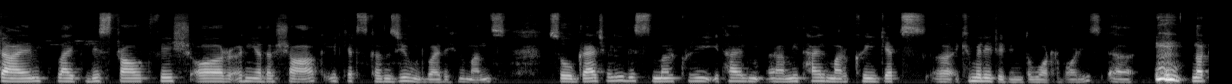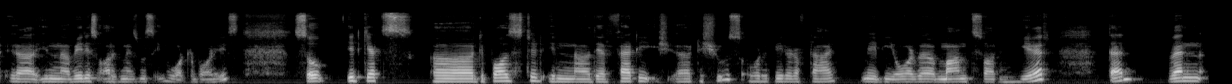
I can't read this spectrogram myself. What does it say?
time like this trout fish or any other shark it gets consumed by the humans. So gradually this mercury ethyl uh, methyl mercury gets uh, accumulated in the water bodies uh, not uh, in uh, various organisms in water bodies. So it gets uh, deposited in their fatty tissues over the period of time maybe over the months or in year. Then when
